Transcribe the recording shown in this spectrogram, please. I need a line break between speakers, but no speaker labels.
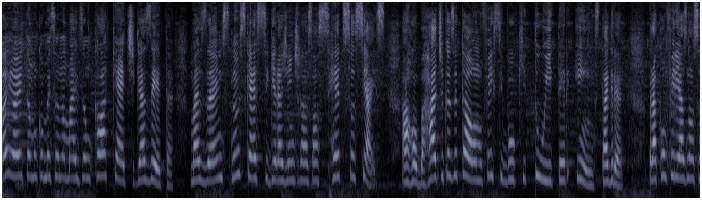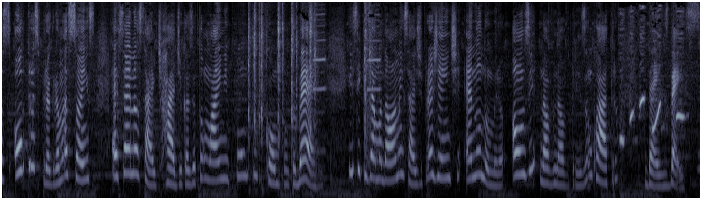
Oi, oi, estamos começando mais um Claquete Gazeta. Mas antes, não esquece de seguir a gente nas nossas redes sociais, arroba Rádio Gazeta On no Facebook, Twitter e Instagram. Para conferir as nossas outras programações, é só ir no site radiogazetaonline.com.br. E se quiser mandar uma mensagem pra gente, é no número 11 99314 1010.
